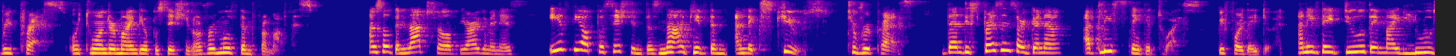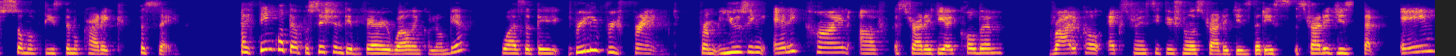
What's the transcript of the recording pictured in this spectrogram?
repress or to undermine the opposition or remove them from office. And so the nutshell of the argument is if the opposition does not give them an excuse to repress, then these presidents are going to at least think it twice before they do it. And if they do, they might lose some of these democratic facade. I think what the opposition did very well in Colombia was that they really refrained from using any kind of strategy. I call them radical extra institutional strategies, that is, strategies that aim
